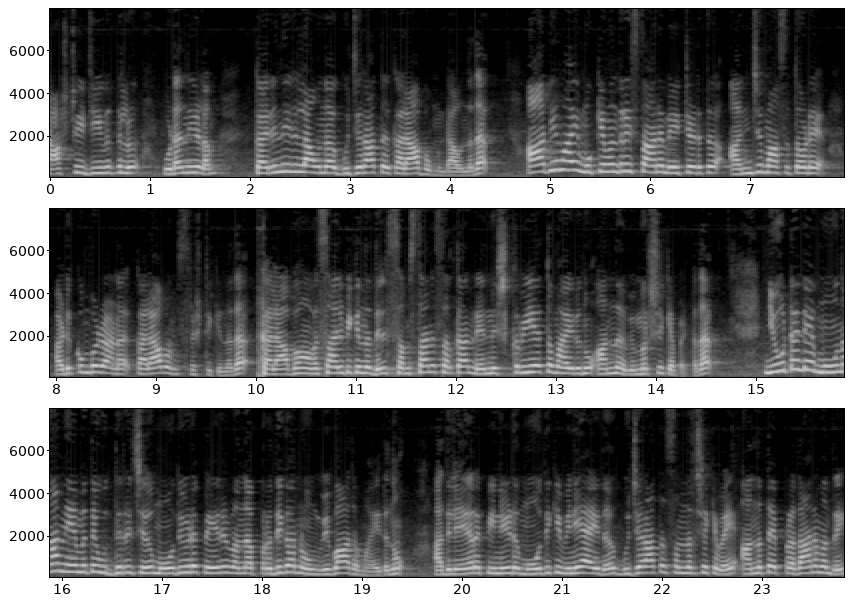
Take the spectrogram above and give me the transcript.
രാഷ്ട്രീയ ജീവിതത്തിൽ ഉടനീളം കരിനീരിലാവുന്ന ഗുജറാത്ത് കലാപം കലാപമുണ്ടാവുന്നത്. ആദ്യമായി മുഖ്യമന്ത്രി സ്ഥാനം ഏറ്റെടുത്ത് അഞ്ചു മാസത്തോടെ അടുക്കുമ്പോഴാണ് കലാപം സൃഷ്ടിക്കുന്നത്. കലാപം അവസാനിപ്പിക്കുന്നതിൽ സംസ്ഥാന സർക്കാരിന്റെ നിഷ്ക്രിയത്വമായിരുന്നു അന്ന് വിമർശിക്കപ്പെട്ടത്. ന്യൂട്ടന്റെ മൂന്നാം നിയമത്തെ ഉദ്ധരിച്ച് മോദിയുടെ പേരിൽ വന്ന പ്രതികരണവും വിവാദമായിരുന്നു. അതിലേറെ പിന്നീട് മോദിക്ക് വിനയായത് ഗുജറാത്ത് സന്ദർശിക്കവേ അന്നത്തെ പ്രധാനമന്ത്രി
